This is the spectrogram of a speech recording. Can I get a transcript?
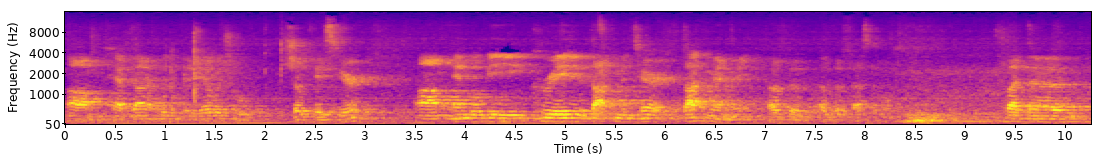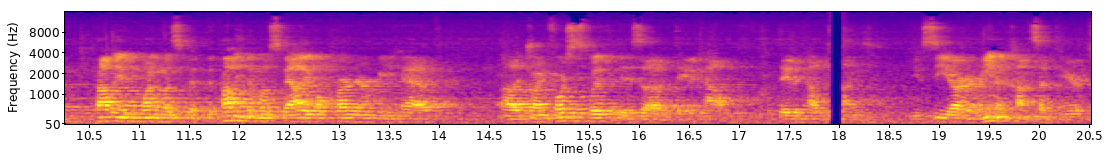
um, have done a little video which we'll showcase here, um, and we'll be creating a documentary, documentary of the of the festival. But uh, probably one of the most, the, probably the most valuable partner we have uh, joined forces with is uh, David Howell. David Howell Designs. You see our arena concept here.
